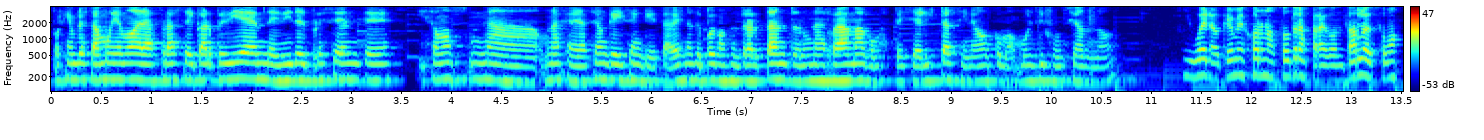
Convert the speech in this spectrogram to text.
por ejemplo, está muy de moda la frase carpe diem, de vivir el presente y somos una, una generación que dicen que tal vez no se puede concentrar tanto en una rama como especialista, sino como multifunción, ¿no? Y bueno, qué mejor nosotras para contarlo, somos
